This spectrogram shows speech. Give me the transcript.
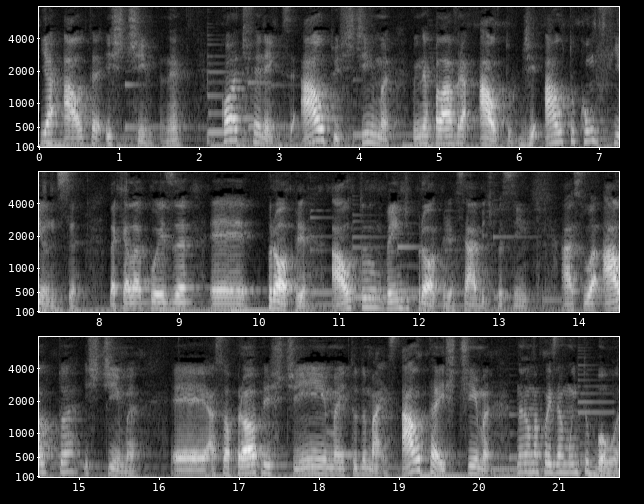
e a alta estima, né? Qual a diferença? A autoestima vem da palavra auto, de autoconfiança, daquela coisa é, própria. Auto vem de própria, sabe? Tipo assim, a sua autoestima, é, a sua própria estima e tudo mais. Alta estima não é uma coisa muito boa,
